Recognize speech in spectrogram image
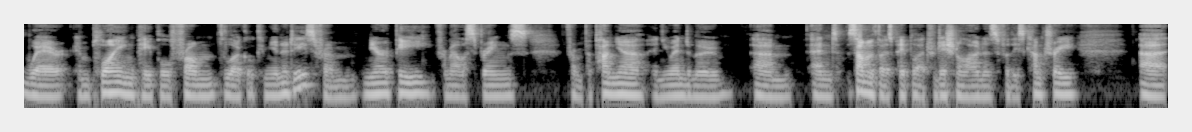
we're employing people from the local communities, from Nyirripi, from Alice Springs, from Papunya and Yuendumu. Um, and some of those people are traditional owners for this country. Uh,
